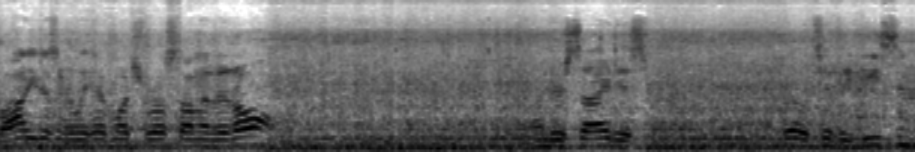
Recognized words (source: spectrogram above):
Body doesn't really have much rust on it at all. Underside is relatively decent.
